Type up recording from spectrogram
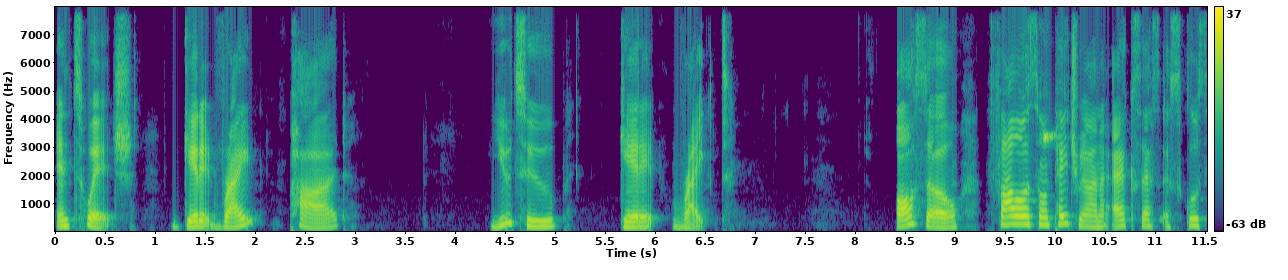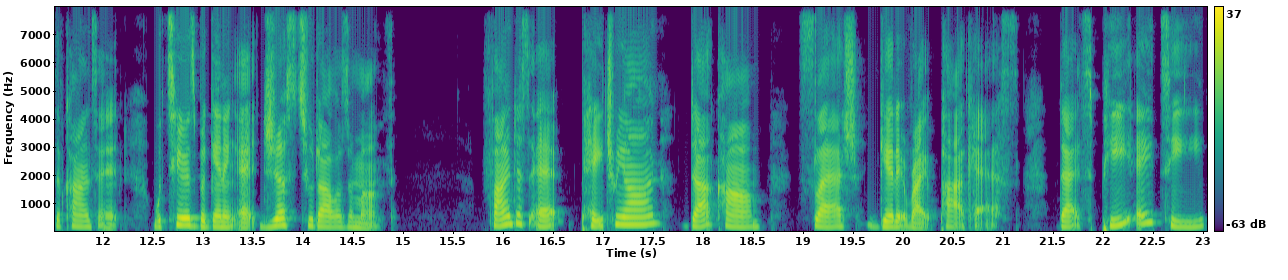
and Twitch, Get It Write Pod, YouTube, Get It Write. Also, follow us on Patreon to access exclusive content with tiers beginning at just $2 a month. Find us at patreon.com slash get it write podcast. That's P A T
